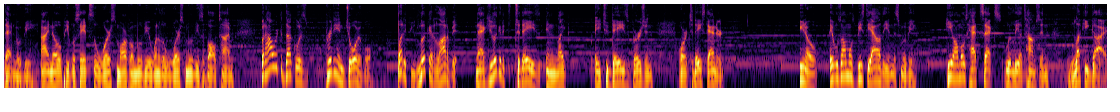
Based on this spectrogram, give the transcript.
that movie. I know people say it's the worst marvel movie or one of the worst movies of all time but howard the duck was pretty enjoyable. But if you look at a lot of it now, if you look at it today's in like a today's version or today's standard, you know, it was almost bestiality in this movie. He almost had sex with Lea Thompson. Lucky guy.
